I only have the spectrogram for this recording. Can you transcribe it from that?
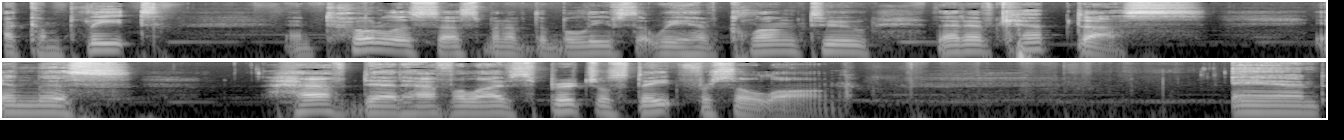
A complete and total assessment of the beliefs that we have clung to that have kept us in this half dead, half alive spiritual state for so long. And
